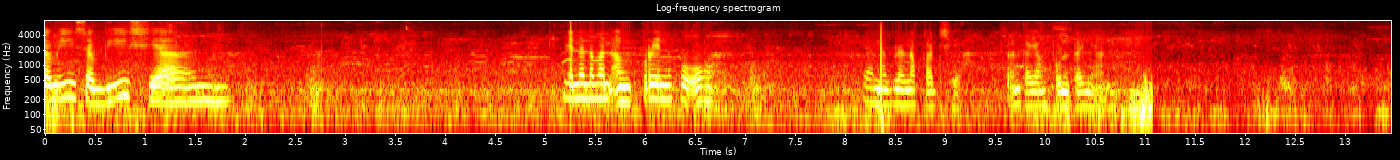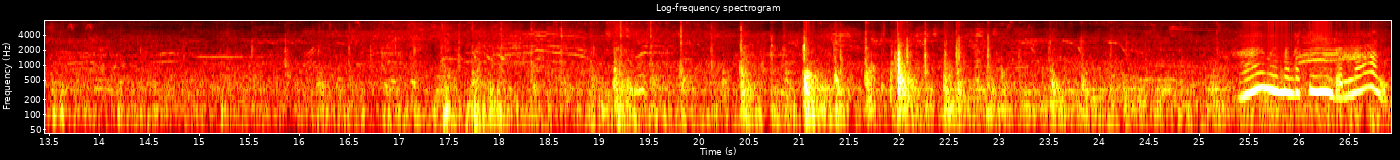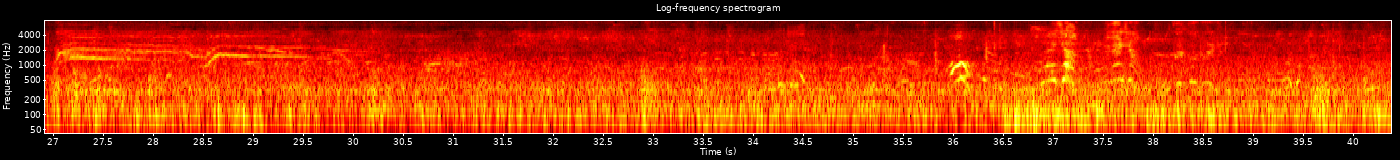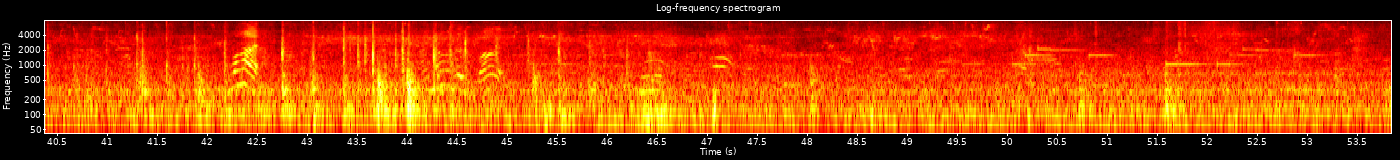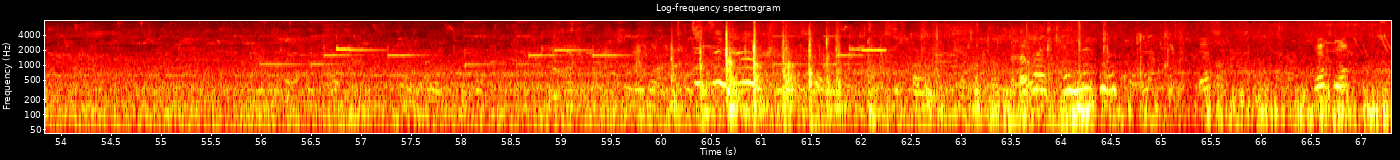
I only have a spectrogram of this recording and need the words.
kami sa Bisyan. Yan na naman ang friend ko. Oh. Yan, naglalakad siya. Saan kayang punta niyan? Ay, may malaking dalag. Yes, yes.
